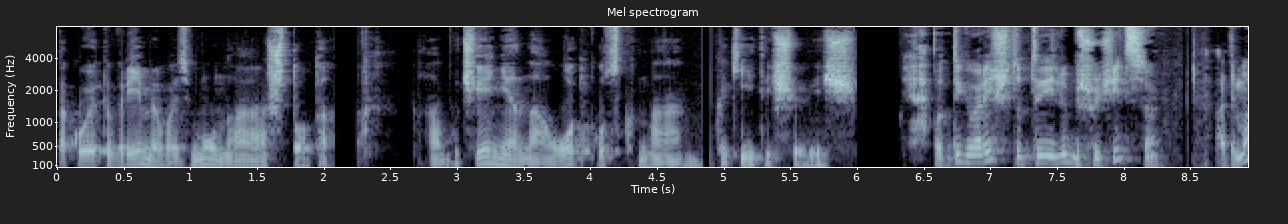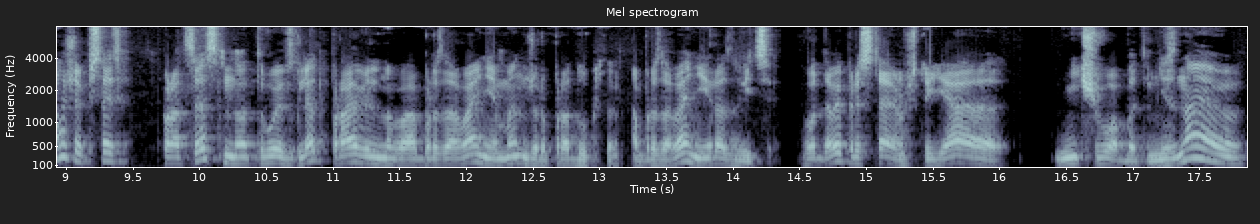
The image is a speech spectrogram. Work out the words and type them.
такое-то время возьму на что-то. Обучение, на отпуск, на какие-то еще вещи. Вот ты говоришь, что ты любишь учиться, а ты можешь описать процесс, на твой взгляд, правильного образования менеджера продукта, образования и развития? Вот давай представим, что я ничего об этом не знаю,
